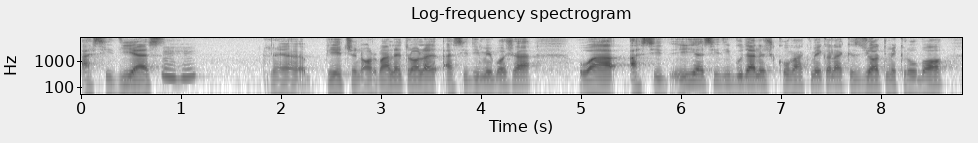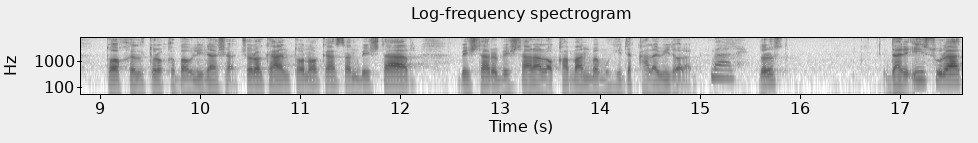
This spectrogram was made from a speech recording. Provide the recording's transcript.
اسیدی است پیچ نرمال ادرار اسیدی می باشه و اسید این اسیدی بودنش کمک می‌کنه که زیاد میکروبا داخل طرق بولی نشه. چرا که انتانا که هستن بیشتر بیشتر و بیشتر علاقمند به محیط قلوی دارن. بله. درست؟ در این صورت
